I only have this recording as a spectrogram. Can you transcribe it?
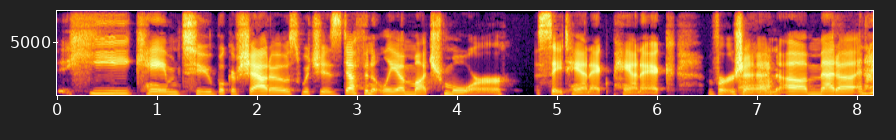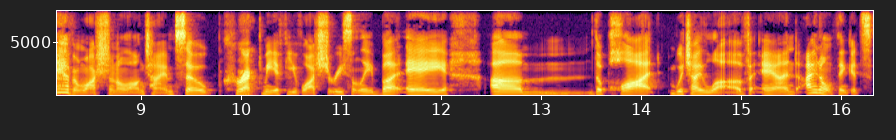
he came to book of shadows which is definitely a much more satanic panic version uh meta and i haven't watched in a long time so correct me if you've watched it recently but a um the plot which i love and i don't think it's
